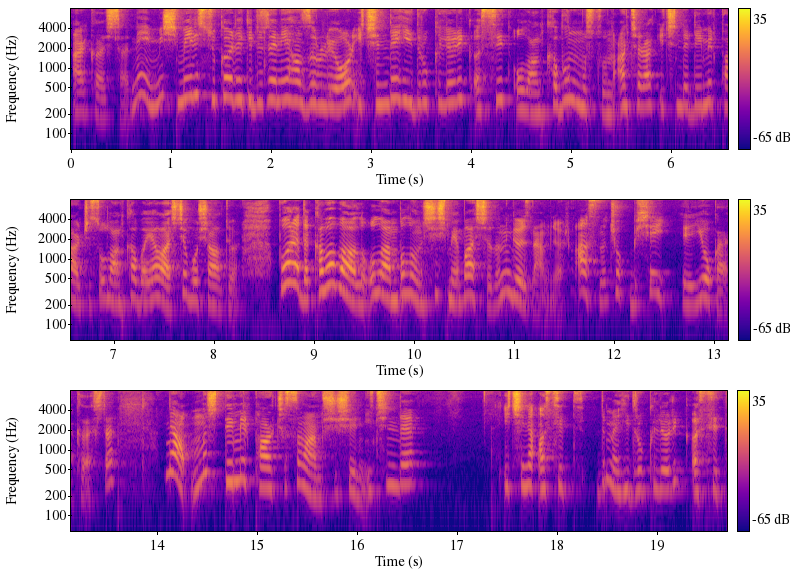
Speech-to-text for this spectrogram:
arkadaşlar neymiş? Melis yukarıdaki düzeneyi hazırlıyor. İçinde hidroklorik asit olan kabın musluğunu açarak içinde demir parçası olan kaba yavaşça boşaltıyor. Bu arada kaba bağlı olan balonun şişmeye başladığını gözlemliyor. Aslında çok bir şey e, yok arkadaşlar. Ne yapmış? Demir parçası varmış şişenin içinde. İçine asit değil mi? Hidroklorik asit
